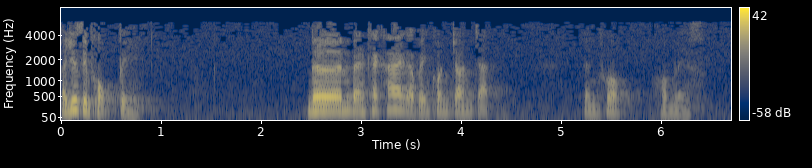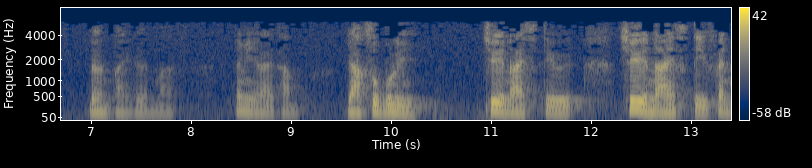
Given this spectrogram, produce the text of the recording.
อายุสิบหกปี เดินเป็นคล้ายๆ กับเป็นคนจรจัด เป็นพวกโฮมเลส เดินไปเดินมา ไม่มีอะไรทำอยากสูบบุหรี่ชื่อนายสตีชื่อนายสตีเฟน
